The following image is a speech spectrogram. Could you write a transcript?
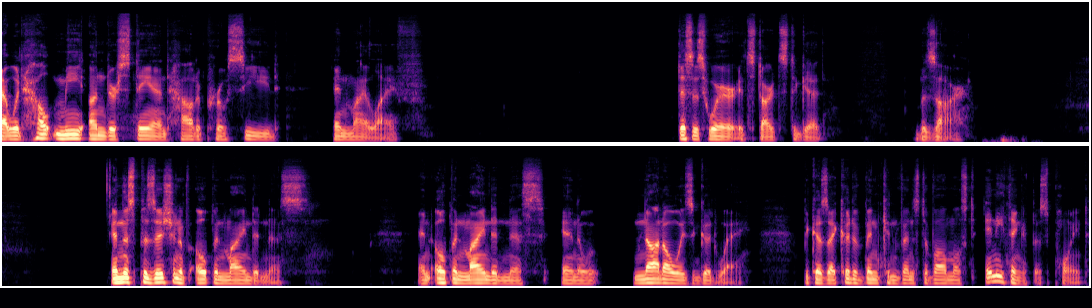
that would help me understand how to proceed in my life. This is where it starts to get bizarre. In this position of open mindedness, and open mindedness in a not always a good way, because I could have been convinced of almost anything at this point,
